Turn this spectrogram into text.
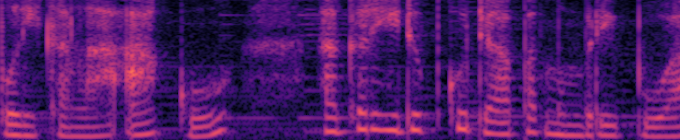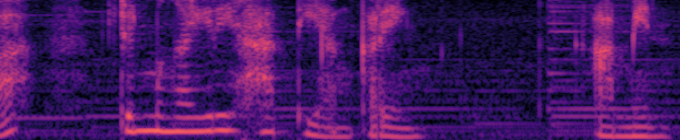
Pulihkanlah aku agar hidupku dapat memberi buah dan mengairi hati yang kering. Amin.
